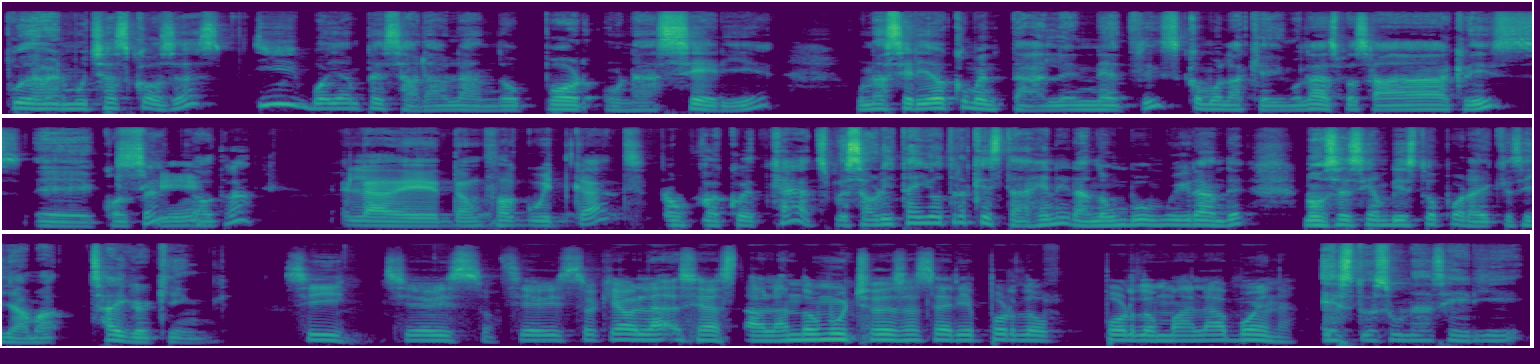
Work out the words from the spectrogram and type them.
pude ver muchas cosas y voy a empezar hablando por una serie, una serie documental en Netflix como la que vimos la vez pasada, Chris. Eh, ¿Cuál fue la otra? La de Don't Fuck With Cats. Don't Fuck With Cats. Pues ahorita hay otra que está generando un boom muy grande. No sé si han visto por ahí que se llama Tiger King. Sí, sí he visto. Sí he visto que habla, se está hablando mucho de esa serie por lo, por lo mala buena. Esto es una serie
